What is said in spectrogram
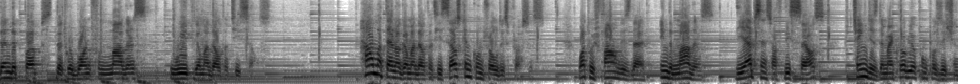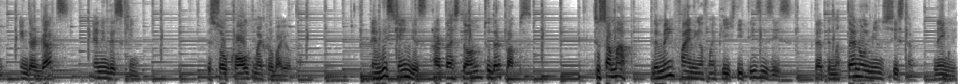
than the pups that were born from mothers with gamma delta T cells. How maternal gamma delta T cells can control this process? What we found is that in the mothers, the absence of these cells changes the microbial composition in their guts and in the skin, the so-called microbiota. And these changes are passed on to their pups. To sum up, the main finding of my PhD thesis is that the maternal immune system, namely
